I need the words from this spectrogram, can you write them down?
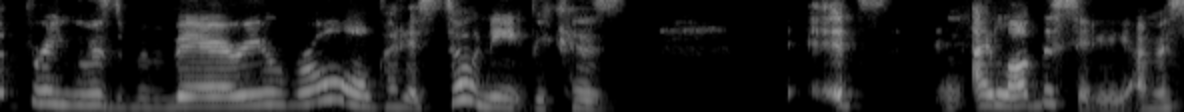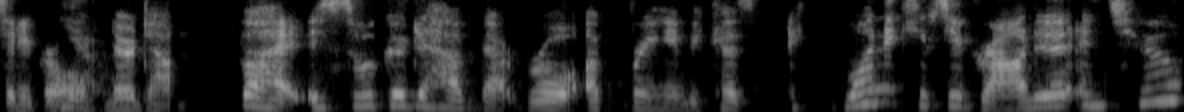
upbringing was very rural, but it's so neat because it's I love the city. I'm a city girl, Yeah. no doubt. But it's so good to have that rural upbringing because one, it keeps you grounded, and two,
